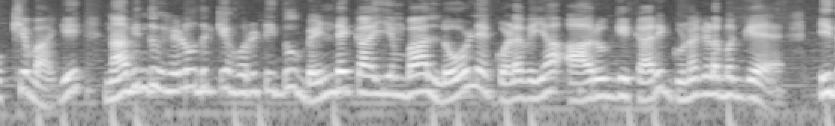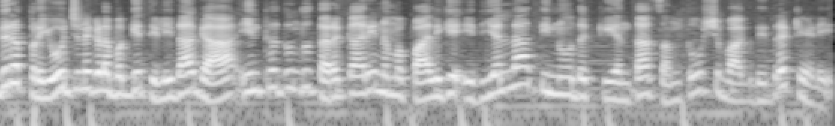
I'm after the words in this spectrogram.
ಮುಖ್ಯವಾಗಿ ನಾವಿಂದು ಹೇಳೋದಕ್ಕೆ ಹೊರಟಿದ್ದು ಬೆಂಡೆಕಾಯಿ ಎಂಬ ಲೋಳೆ ಕೊಳವೆಯ ಆರೋಗ್ಯಕಾರಿ ಗುಣಗಳ ಬಗ್ಗೆ. ಇದರ ಪ್ರಯೋಜನಗಳ ಬಗ್ಗೆ ತಿಳಿದಾಗ ಇಂಥದ್ದೊಂದು ತರಕಾರಿ ನಮ್ಮ ಪಾಲಿಗೆ ಇದೆಯಲ್ಲ ತಿನ್ನೋದಕ್ಕೆ ಅಂತ ಸಂತೋಷವಾಗದಿದ್ರೆ ಕೇಳಿ.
